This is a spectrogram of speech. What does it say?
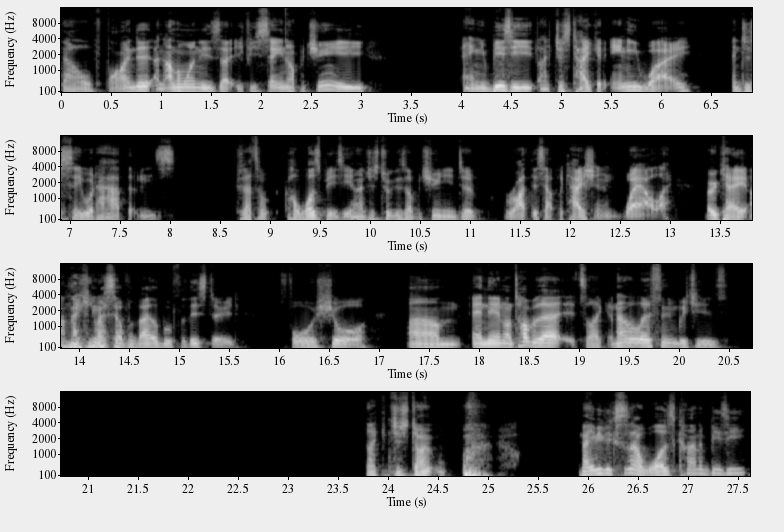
they'll find it. Another one is that if you see an opportunity and you're busy, like just take it anyway and just see what happens. Because that's what I was busy and I just took this opportunity to write this application. Wow, like okay, I'm making myself available for this dude for sure. Um, and then on top of that, it's like another lesson, which is like just don't. maybe because I was kind of busy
